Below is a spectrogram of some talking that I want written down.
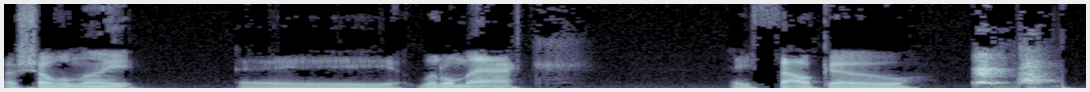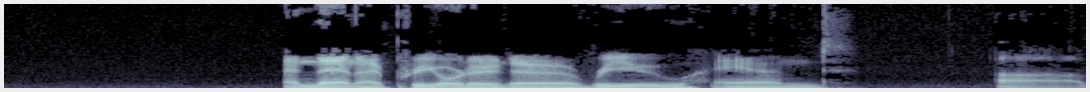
a Shovel Knight, a Little Mac, a Falco, and then I pre-ordered a Ryu and uh,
